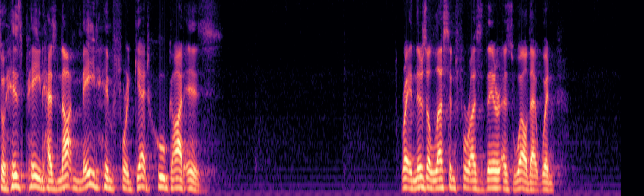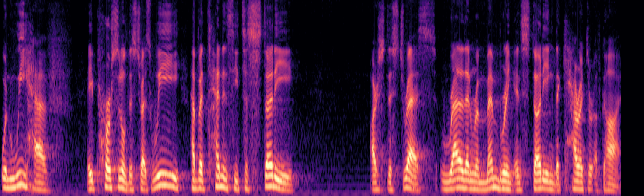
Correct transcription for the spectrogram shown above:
So his pain has not made him forget who God is. Right, and there's a lesson for us there as well that when, when we have a personal distress, we have a tendency to study our distress rather than remembering and studying the character of God.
